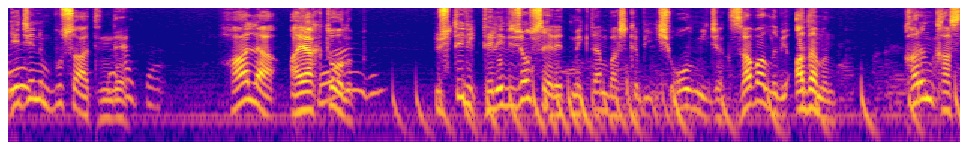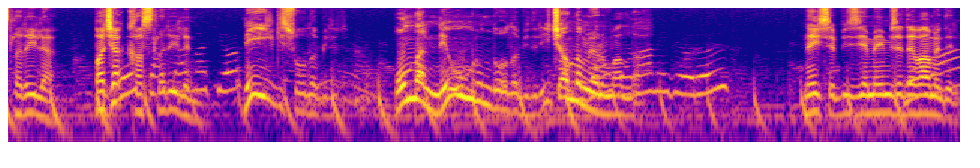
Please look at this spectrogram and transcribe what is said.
gecenin bu saatinde hala ayakta olup üstelik televizyon seyretmekten başka bir iş olmayacak zavallı bir adamın karın kaslarıyla, bacak kaslarıyla ne ilgisi olabilir? Onlar ne umrunda olabilir? Hiç anlamıyorum vallahi. Neyse biz yemeğimize devam edelim.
